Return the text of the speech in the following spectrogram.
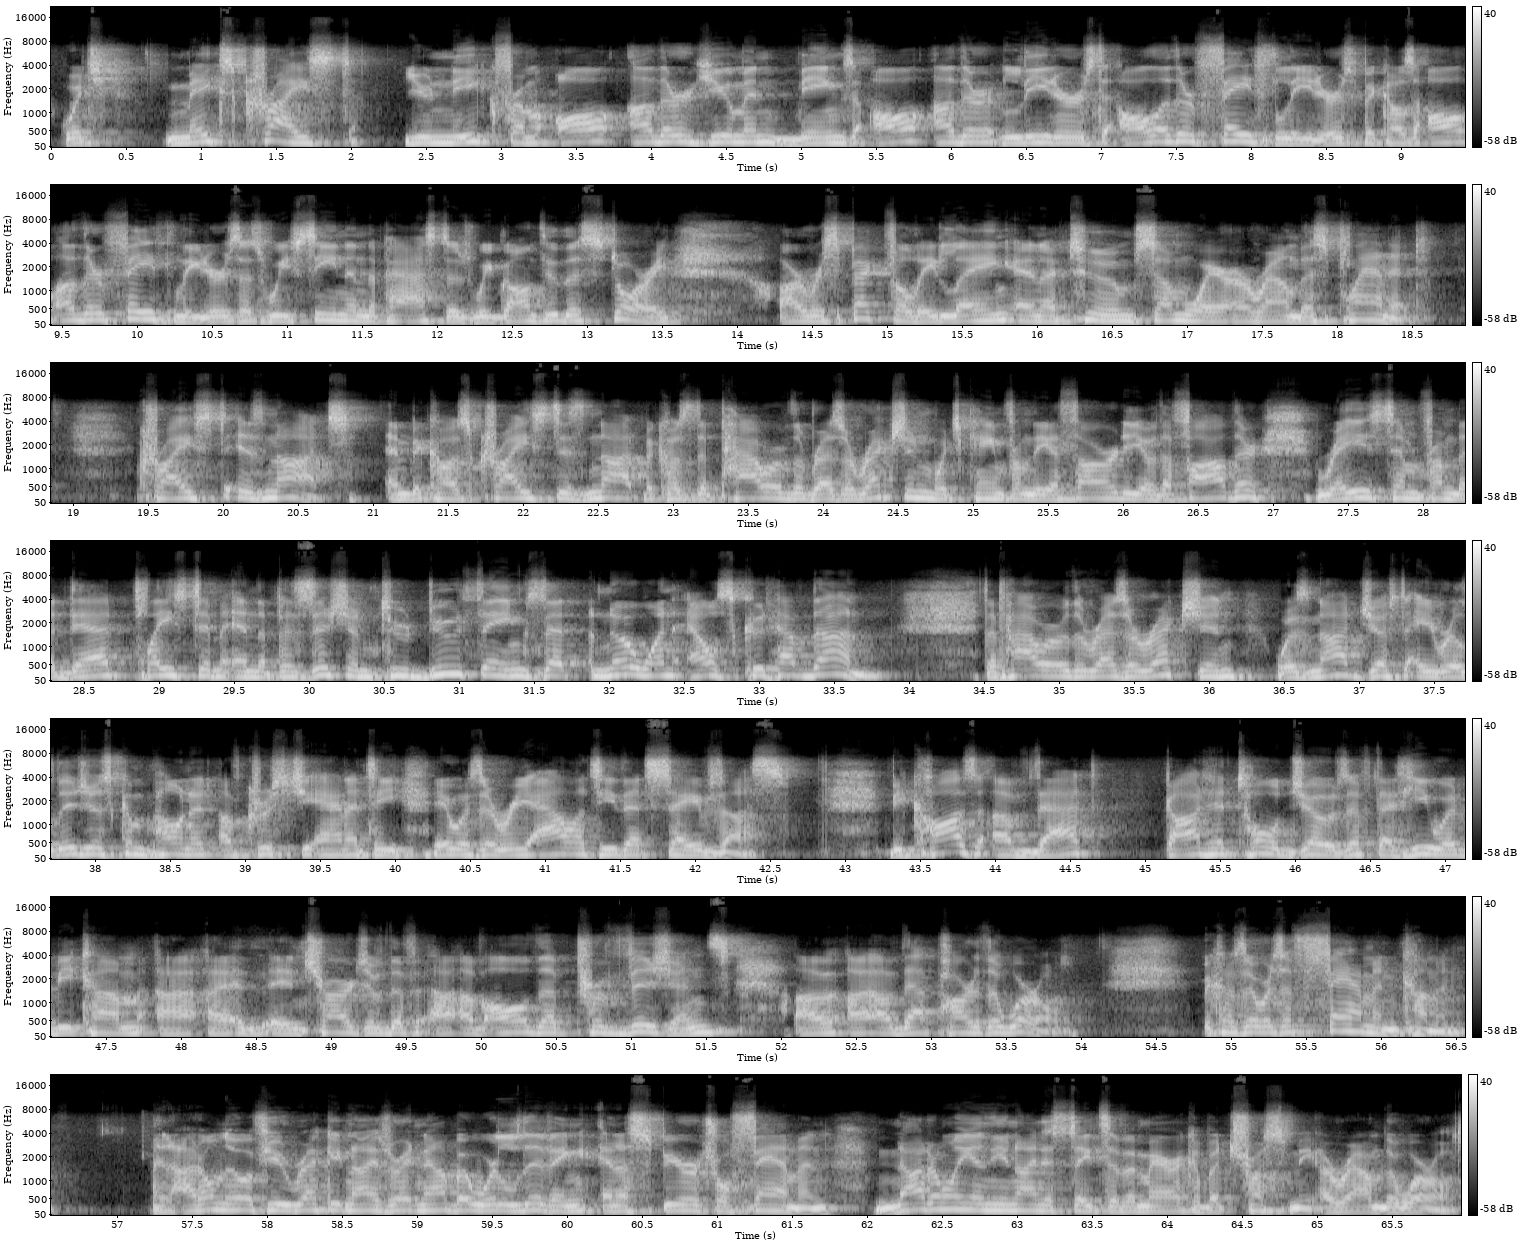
which makes Christ unique from all other human beings, all other leaders, all other faith leaders, because all other faith leaders, as we've seen in the past, as we've gone through this story, are respectfully laying in a tomb somewhere around this planet. Christ is not. And because Christ is not, because the power of the resurrection, which came from the authority of the Father, raised him from the dead, placed him in the position to do things that no one else could have done. The power of the resurrection was not just a religious component of Christianity, it was a reality that saves us. Because of that, God had told Joseph that he would become uh, uh, in charge of, the, uh, of all the provisions of, uh, of that part of the world because there was a famine coming. And I don't know if you recognize right now, but we're living in a spiritual famine, not only in the United States of America, but trust me, around the world.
